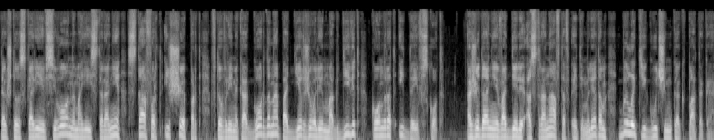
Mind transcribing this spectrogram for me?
так что, скорее всего, на моей стороне Стаффорд и Шепард, в то время как Гордона поддерживали МакДивид, Конрад и Дэйв Скотт. Ожидание в отделе астронавтов этим летом было тягучим, как патока.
